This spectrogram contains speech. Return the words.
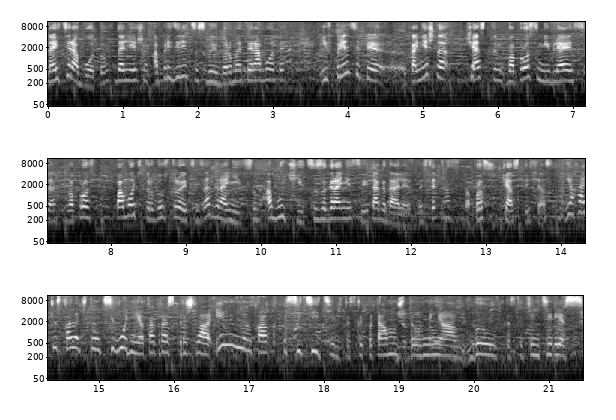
найти работу в дальнейшем, определиться с выбором этой работы. И, в принципе, конечно, частым вопросом является вопрос помочь трудоустроиться за границу, обучиться за границей и так далее. То есть это вопрос частый сейчас. Я хочу сказать, что вот сегодня я как раз пришла именно как посетитель, так сказать, потому что у меня был, так сказать, интерес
